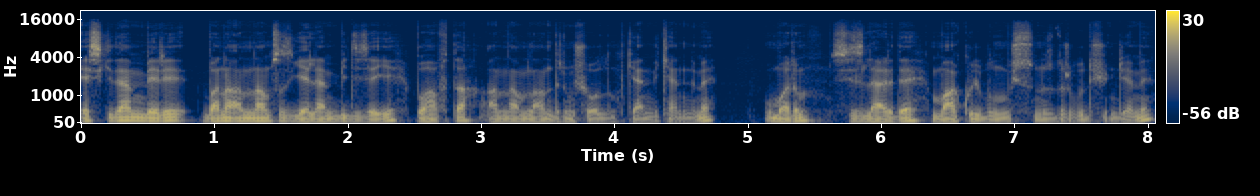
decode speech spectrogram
eskiden beri bana anlamsız gelen bir dizeyi bu hafta anlamlandırmış oldum kendi kendime. Umarım sizler de makul bulmuşsunuzdur bu düşüncemi.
